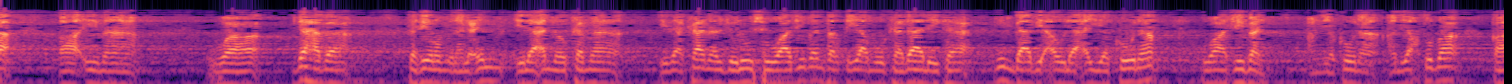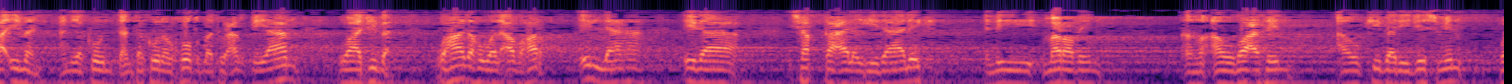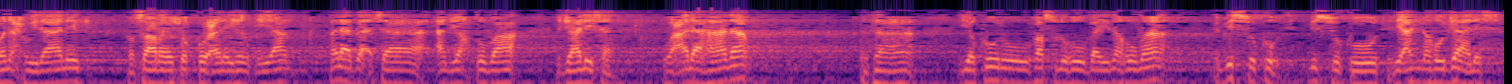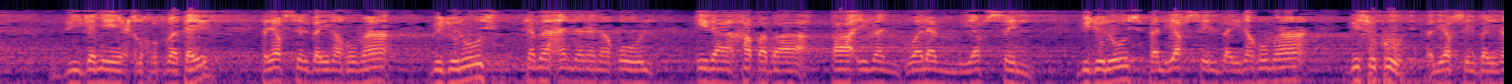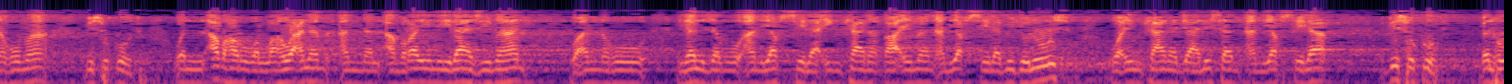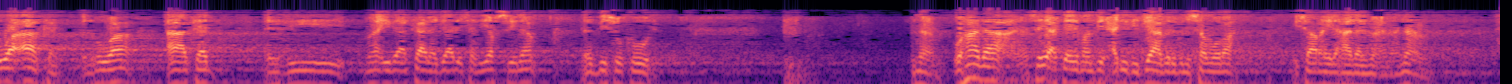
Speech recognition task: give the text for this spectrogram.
قائما. وذهب كثير من العلم إلى أنه كما إذا كان الجلوس واجبا فالقيام كذلك من باب أولى أن يكون واجبا أن يكون أن يخطب قائما أن يكون أن تكون الخطبة عن قيام واجبة وهذا هو الأظهر إلا إذا شق عليه ذلك لمرض أو ضعف أو كبر جسم ونحو ذلك فصار يشق عليه القيام فلا بأس أن يخطب جالسا. وعلى هذا فيكون فصله بينهما بالسكوت بالسكوت لأنه جالس في جميع الخطبتين فيفصل بينهما بجلوس كما أننا نقول إذا خطب قائما ولم يفصل بجلوس فليفصل بينهما بسكوت فليفصل بينهما بسكوت. والأظهر والله أعلم أن الأمرين لازمان وأنه يلزم أن يفصل إن كان قائما أن يفصل بجلوس وإن كان جالسا أن يفصل بسكوت. بل هو آكد بل هو آكد في ما إذا كان جالسا يفصل بسكوت. نعم. وهذا سيأتي أيضا في حديث جابر بن سمرة إشارة إلى هذا المعنى. نعم.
